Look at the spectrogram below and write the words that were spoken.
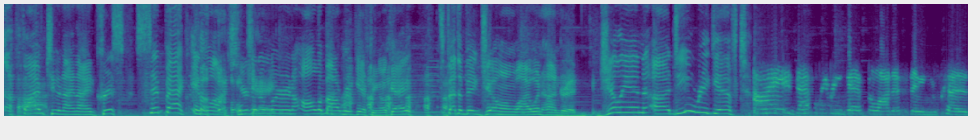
5299. Chris, sit back and watch. You're going to learn all about regifting, okay? it's about the Big Joe on Y100. Jillian, uh, do you regift? I definitely regift a lot of things because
